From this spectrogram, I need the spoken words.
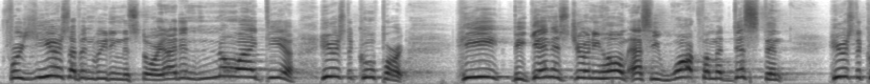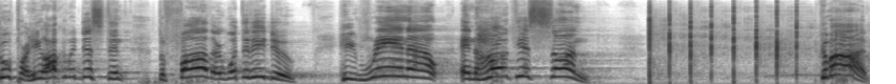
for years I've been reading this story and I didn't no idea. Here's the cool part. He began his journey home as he walked from a distant. Here's the cool part. He walked from a distant. The father, what did he do? He ran out and hugged his son. Come on.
